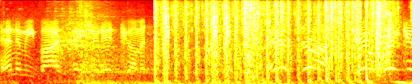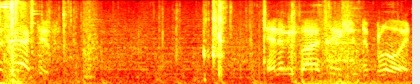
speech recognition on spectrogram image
Enemy buy station incoming. Heads up! Jailbreak is active. Enemy buy station deployed.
